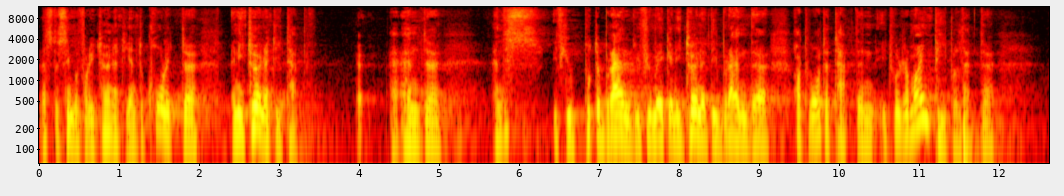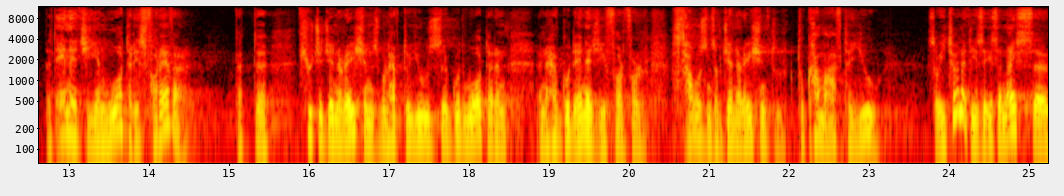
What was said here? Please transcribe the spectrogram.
That's the symbol for eternity, and to call it uh, an eternity tap. Uh, and, uh, and this if you put a brand, if you make an eternity brand uh, hot water tap, then it will remind people that, uh, that energy and water is forever. That uh, future generations will have to use uh, good water and, and have good energy for, for thousands of generations to, to come after you. So eternity is, is a nice uh,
